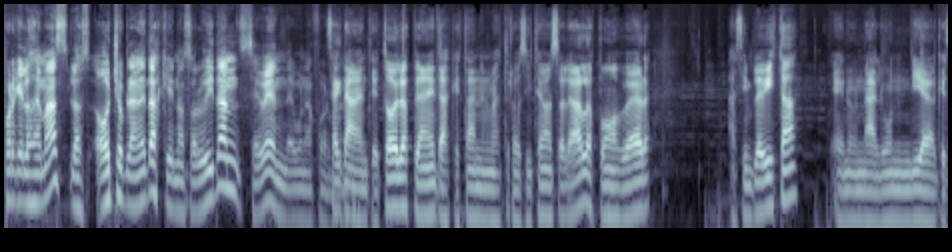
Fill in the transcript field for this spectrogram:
Porque los demás, los ocho planetas que nos orbitan, se ven de alguna forma. ¿no? exactamente. Todos los planetas que están en nuestro sistema solar los podemos ver a simple vista en un, algún día, que,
